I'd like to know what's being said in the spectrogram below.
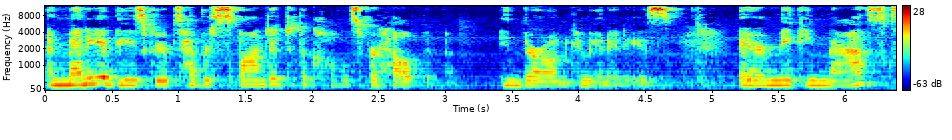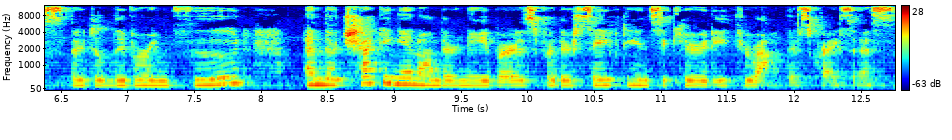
and many of these groups have responded to the calls for help in their own communities. They are making masks, they're delivering food, and they're checking in on their neighbors for their safety and security throughout this crisis.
